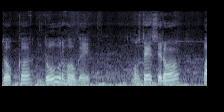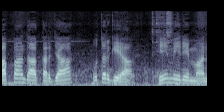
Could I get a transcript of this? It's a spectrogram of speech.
ਦੁੱਖ ਦੂਰ ਹੋ ਗਏ। ਉਸ ਦੇ ਸਿਰੋਂ ਪਾਪਾਂ ਦਾ ਕਰਜ਼ਾ ਉਤਰ ਗਿਆ। हे ਮੇਰੇ ਮਨ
